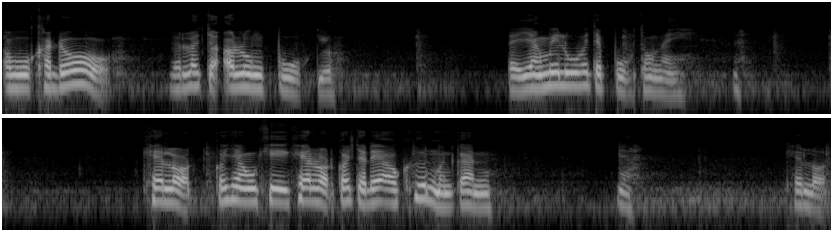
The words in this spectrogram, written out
อะโวคาโด เดี๋ยวเราจะเอาลงปลูกอยู่ แต่ยังไม่รู้ว่าจะปลูกตรงไหนน ครอทก็ยังโอเคแครอทก็จะได้เอาขึ้นเหมือนกัน เนี่ยแครอท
